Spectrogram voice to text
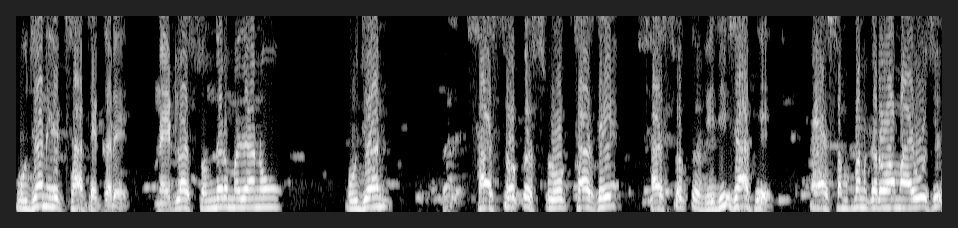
પૂજન એક સાથે કરે અને એટલા સુંદર મજાનું પૂજન શાસ્ત્રોક્ત શ્લોક સાથે, શાસ્ત્રોક્ત વિધિ સાથે અહીંયા સંપન્ન કરવામાં આવ્યું છે.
